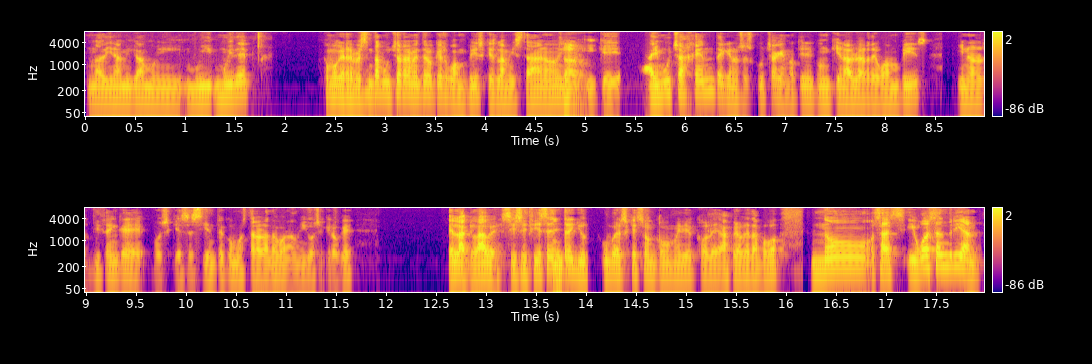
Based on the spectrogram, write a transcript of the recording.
una dinámica muy, muy, muy de... Como que representa mucho realmente lo que es One Piece, que es la amistad, ¿no? Y-. Y, que hay mucha gente que nos escucha que no tiene con quién hablar de One Piece y nos dicen que, pues, que se siente como estar hablando con amigos y creo que es la clave. Si se hiciese entre youtubers que son como medio colegas, pero que tampoco... No, o sea, igual tendrían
